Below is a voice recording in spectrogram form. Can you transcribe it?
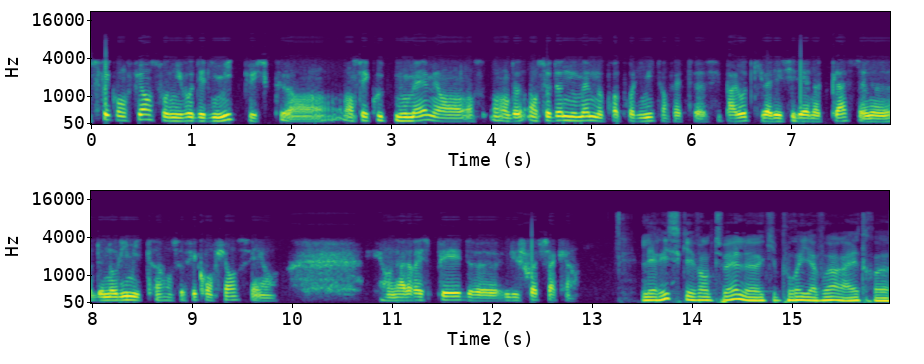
se, fait confiance au niveau des limites puisqu'on on, s'écoute nous-mêmes et on, se donne nous-mêmes nos propres limites en fait. C'est pas l'autre qui va décider à notre place de, nos limites. Hein. On se fait confiance et on, a le respect du choix de chacun les risques éventuels euh, qui pourrait y avoir à être euh,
